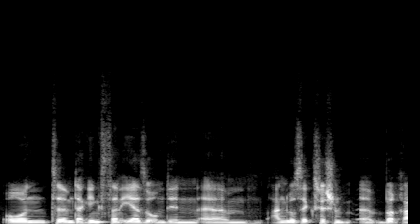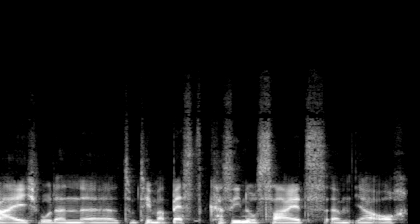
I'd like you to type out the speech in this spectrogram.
Und ähm, da ging es dann eher so um den ähm, anglosächsischen äh, Bereich, wo dann äh, zum Thema Best Casino Sites ähm, ja auch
